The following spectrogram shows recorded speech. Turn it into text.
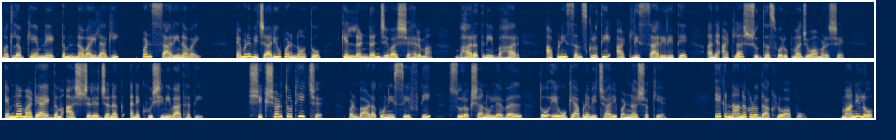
મતલબ કે એમને એકદમ નવાઈ લાગી, પણ સારી નવાઈ. એમણે વિચાર્યું પણ નહોતો કે લંડન જેવા શહેરમાં ભારતની બહાર આપણી સંસ્કૃતિ આટલી સારી રીતે અને આટલા શુદ્ધ સ્વરૂપમાં જોવા મળશે. એમના માટે આ એકદમ આશ્ચર્યજનક અને ખુશીની વાત હતી. શિક્ષણ તો ઠીક છે, પણ બાળકોની સેફટી, સુરક્ષાનું લેવલ તો એવું કે આપણે વિચારી પણ ન શકીએ. એક નાનકડો દાખલો આપો. માની લો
